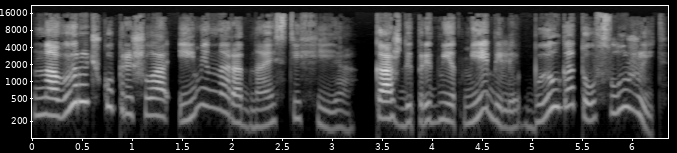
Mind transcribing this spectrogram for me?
на выручку пришла именно родная стихия. Каждый предмет мебели был готов служить,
